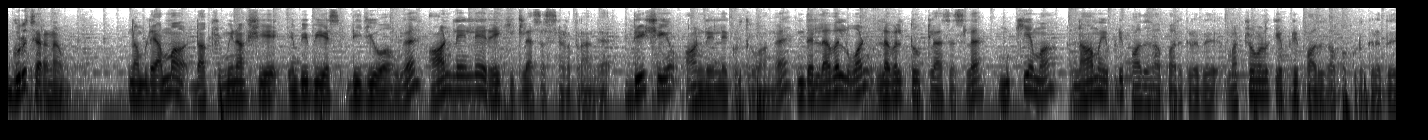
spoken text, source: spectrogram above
குரு சரணம் நம்முடைய அம்மா டாக்டர் மீனாட்சியே எம்பிபிஎஸ் டிஜிஓ அவங்க ஆன்லைன்லேயே ரேக்கி கிளாஸஸ் நடத்துகிறாங்க தீட்சையும் ஆன்லைன்லேயே கொடுத்துருவாங்க. இந்த லெவல் ஒன் லெவல் டூ கிளாஸஸில் முக்கியமாக நாம் எப்படி பாதுகாப்பாக இருக்கிறது மற்றவங்களுக்கு எப்படி பாதுகாப்பு கொடுக்கறது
